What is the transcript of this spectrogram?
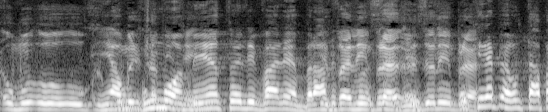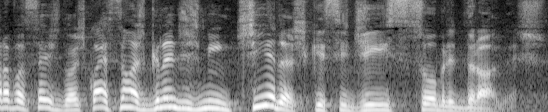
o, o, em algum ele tá momento ele vai lembrar ele do vai que lembrar, você disse. Eu queria perguntar para vocês dois quais são as grandes mentiras que se diz sobre drogas.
